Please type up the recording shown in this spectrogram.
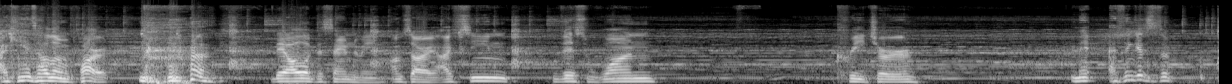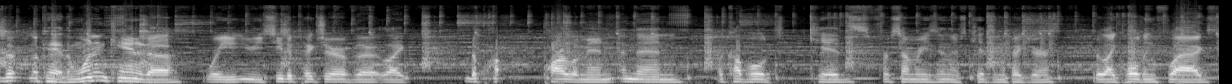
I can't tell them apart. they all look the same to me. I'm sorry. I've seen this one creature. I think it's the, the okay, the one in Canada where you, you see the picture of the like the par- parliament and then a couple of kids for some reason there's kids in the picture. They're like holding flags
